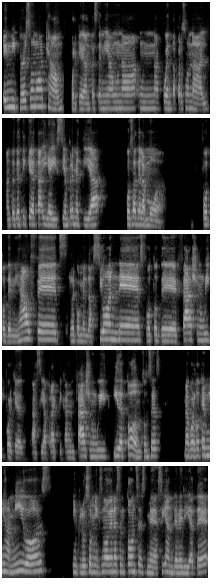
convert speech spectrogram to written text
en mi personal account, porque antes tenía una, una cuenta personal, antes de etiqueta, y ahí siempre metía cosas de la moda. Fotos de mis outfits, recomendaciones, fotos de Fashion Week, porque hacía prácticas en Fashion Week y de todo. Entonces, me acuerdo que mis amigos, incluso mis novios en ese entonces, me decían, deberías de,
